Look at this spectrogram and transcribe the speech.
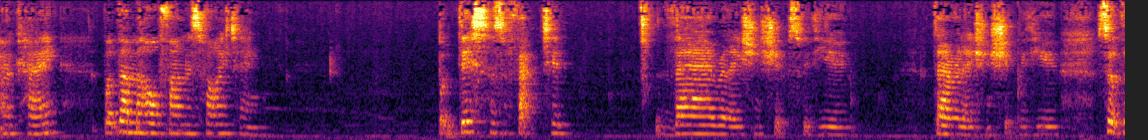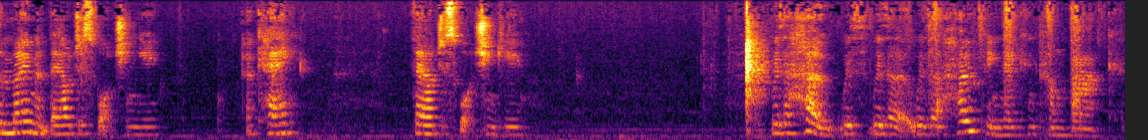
Okay? But then the whole family's fighting. But this has affected their relationships with you, their relationship with you. So at the moment, they are just watching you. Okay? They are just watching you. With a hope, with, with a with a hoping they can come back.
